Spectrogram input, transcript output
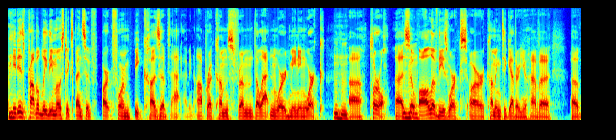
it is probably the most expensive art form because of that. I mean, opera comes from the Latin word meaning work, mm-hmm. uh, plural. Uh, mm-hmm. So all of these works are coming together. You have a a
